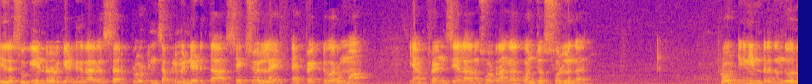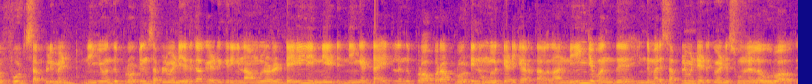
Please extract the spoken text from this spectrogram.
இதுல சுகின்றவர் கேட்டுக்கிறாரு சார் புரோட்டீன் சப்ளிமெண்ட் எடுத்தா செக்ஷுவல் லைஃப் எஃபெக்ட் வருமா? என் ஃப்ரெண்ட்ஸ் எல்லாரும் சொல்றாங்க கொஞ்சம் சொல்லுங்க. புரோட்டீன்ன்றது வந்து ஒரு ஃபுட் சப்ளிமெண்ட் நீங்கள் வந்து ப்ரோட்டீன் சப்ளிமெண்ட் எதுக்காக எடுக்கிறீங்கன்னா உங்களோட டெய்லி நீட் நீங்கள் டயட்லேருந்து ப்ராப்பராக ப்ரோட்டீன் புரோட்டீன் உங்களுக்கு கிடைக்கிறதால தான் நீங்கள் வந்து இந்த மாதிரி சப்ளிமெண்ட் எடுக்க வேண்டிய சூழ்நிலை உருவாகுது.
